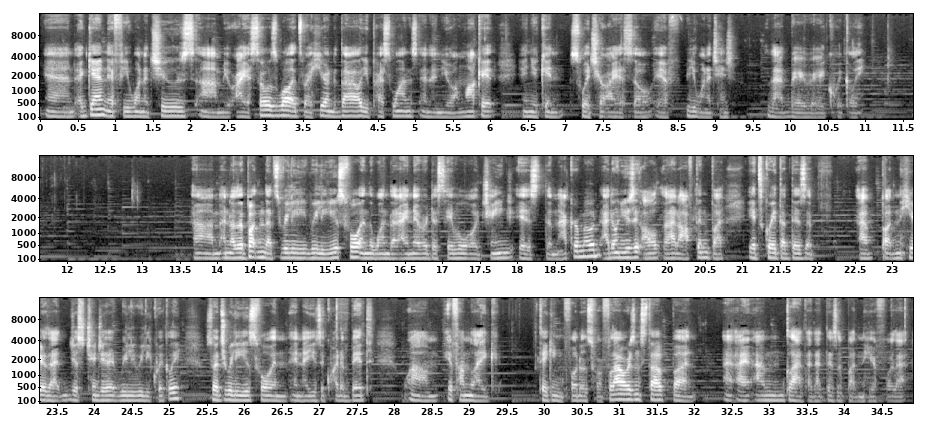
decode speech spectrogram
And again, if you want to choose um, your ISO as well, it's right here on the dial. You press once and then you unlock it and you can switch your ISO if you want to change that very, very quickly. Um, another button that's really, really useful and the one that I never disable or change is the macro mode. I don't use it all that often, but it's great that there's a, a button here that just changes it really, really quickly. So it's really useful and, and I use it quite a bit. Um, if I'm like taking photos for flowers and stuff, but I, am glad that, that, there's a button here for that.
